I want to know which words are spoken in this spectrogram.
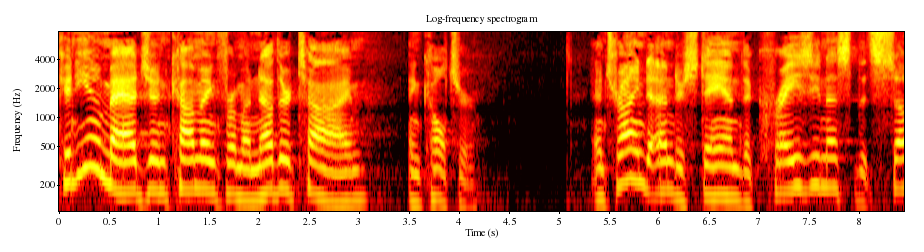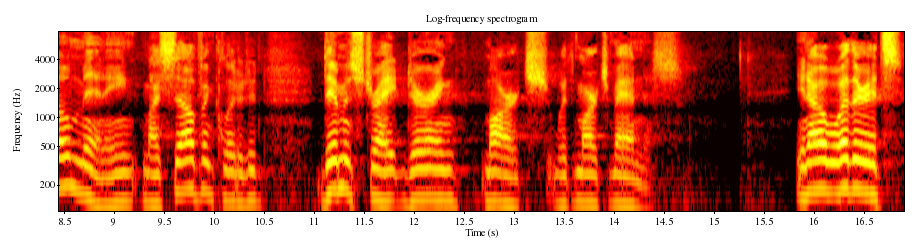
Can you imagine coming from another time and culture and trying to understand the craziness that so many, myself included, demonstrate during March with March Madness? You know, whether it's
